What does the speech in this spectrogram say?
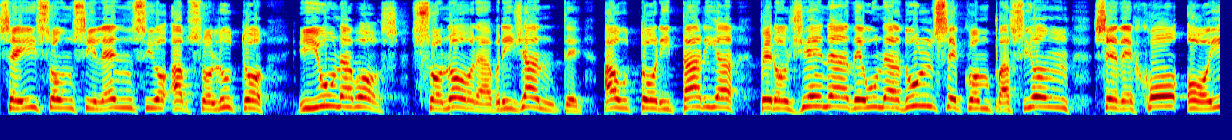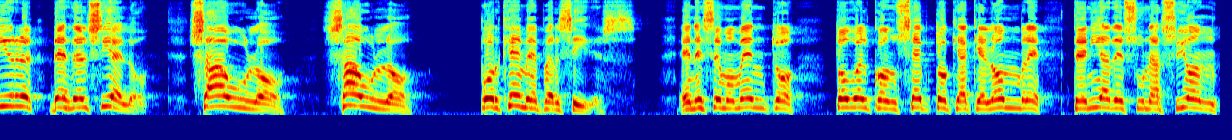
se hizo un silencio absoluto y una voz sonora, brillante, autoritaria, pero llena de una dulce compasión, se dejó oír desde el cielo. Saulo, Saulo, ¿por qué me persigues? En ese momento todo el concepto que aquel hombre tenía de su nación,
